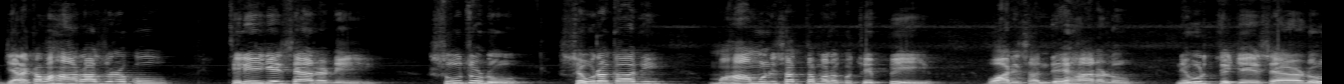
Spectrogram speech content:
జనక మహారాజునకు తెలియజేశారని సూతుడు శౌరకాది మహాముని సత్తములకు చెప్పి వారి సందేహాలను నివృత్తి చేశాడు.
